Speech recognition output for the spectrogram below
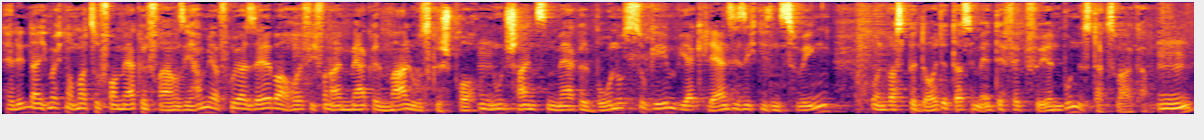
Herr Lindner, ich möchte noch mal zu Frau Merkel fragen. Sie haben ja früher selber häufig von einem Merkel-Malus gesprochen. Nun scheint es einen Merkel-Bonus zu geben. Wie erklären Sie sich diesen Swing und was bedeutet das im Endeffekt für Ihren Bundestagswahlkampf? Mhm.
